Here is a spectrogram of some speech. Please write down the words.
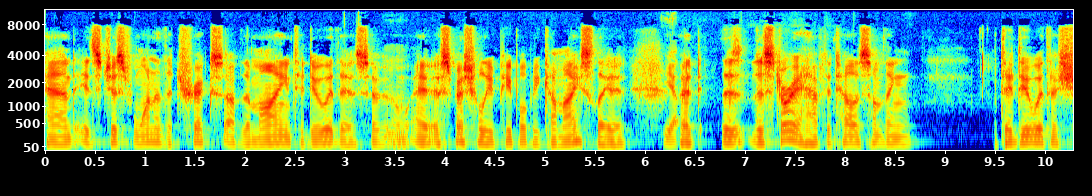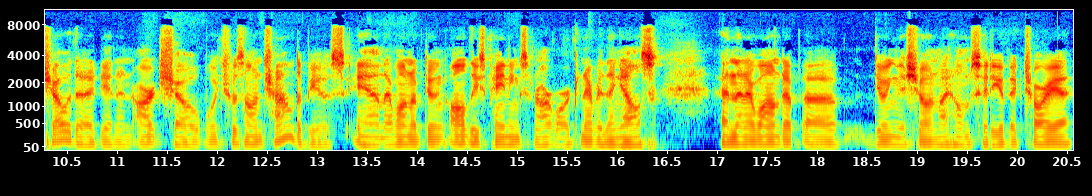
And it's just one of the tricks of the mind to do with this, mm. especially people become isolated. Yep. But the, the story I have to tell is something to do with a show that I did, an art show, which was on child abuse. And I wound up doing all these paintings and artwork and everything else. And then I wound up uh, doing the show in my home city of Victoria,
